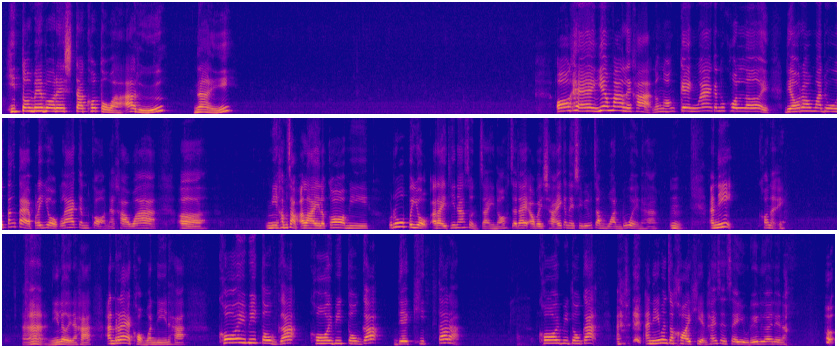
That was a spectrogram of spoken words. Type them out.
一目惚れしたことはあるないโอเค เยี่ยมมากเลยค่ะ น้องๆ เก่งมากกันทุกคนเลย เดี๋ยวเรามาดูตั้งแต่ประโยคแรกกันก่อนนะคะว่าเอ่อมีคำศัพท์อะไรแล้วก็มี รูปประโยคอะไรที่น่าสนใจเนาะจะได้เอาไปใช้กันในชีวิตประจำวันด้วยนะคะอืมอันนี้ข้อไหนอ่านี่เลยนะคะ อันแรกของวันนี้นะคะโคยบิโตกะโคยบิโตกะเดคิตาระโคยบิโตกะอันนี้มันจะคอยเขียนให้เซนเซอยู่เรื่อย ๆ เลยนะ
